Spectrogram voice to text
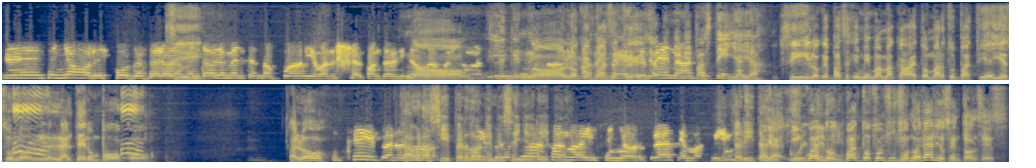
Eh, señor, disculpe, pero Sí. lamentablemente no puedo llevarle la contabilidad a No, una persona que No, tenga lo que pasa es que-. Ya pena, mi pastilla ya. Sí, lo que pasa es que mi mamá acaba de tomar su pastilla y eso lo, la altera un poco. ¿Aló? Sí, pero Ahora no. sí, perdóneme, pero señorita. dejarlo ahí, señor. Gracias, más bien. Señorita, Ya, ¿Y cuándo, cuántos son sus honorarios entonces?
